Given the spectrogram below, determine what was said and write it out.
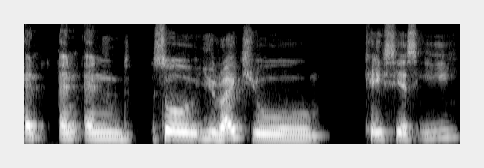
And and and so you write your KCSE?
